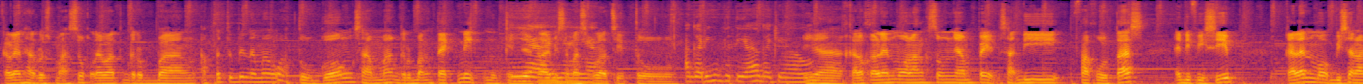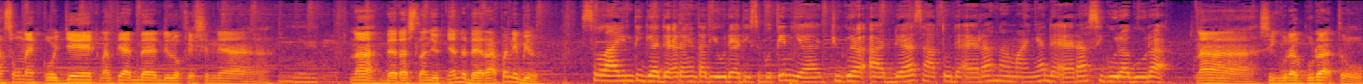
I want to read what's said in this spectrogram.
Kalian harus masuk lewat gerbang apa tuh bil namanya Watugong sama gerbang teknik mungkin ya Iya, kalian bisa iya, masuk iya. lewat situ. Agak ribet ya, agak jauh. Iya, kalau kalian mau langsung nyampe di fakultas eh di visip, kalian mau bisa langsung naik Gojek, nanti ada di locationnya. Iya. Nah, daerah selanjutnya ada daerah apa nih, Bil? Selain tiga daerah yang tadi udah disebutin ya, juga ada satu daerah namanya daerah Sigura-gura. Nah, si gura-gura tuh.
